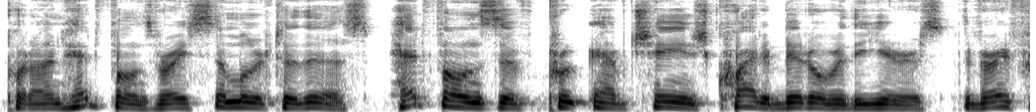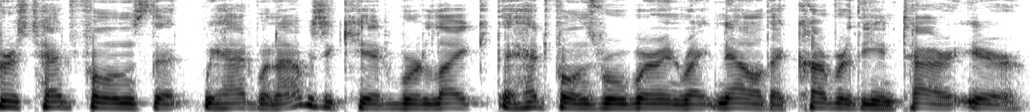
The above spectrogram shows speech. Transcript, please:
put on headphones, very similar to this. Headphones have have changed quite a bit over the years. The very first headphones that we had when I was a kid were like the headphones we're wearing right now that cover the entire ear.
